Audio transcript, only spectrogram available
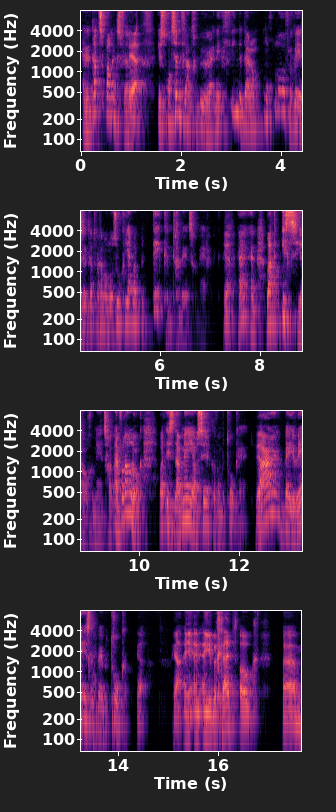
En in dat spanningsveld ja, is er ontzettend veel aan het gebeuren. En ik vind het daarom ongelooflijk wezenlijk dat we gaan onderzoeken, ja, wat betekent gemeenschap eigenlijk? ja. Hè? En wat is jouw gemeenschap? En vooral ook, wat is daarmee jouw cirkel van betrokkenheid? Ja. Waar ben je wezenlijk bij betrokken? Ja, en, je- en, en je begrijpt ook ehm,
